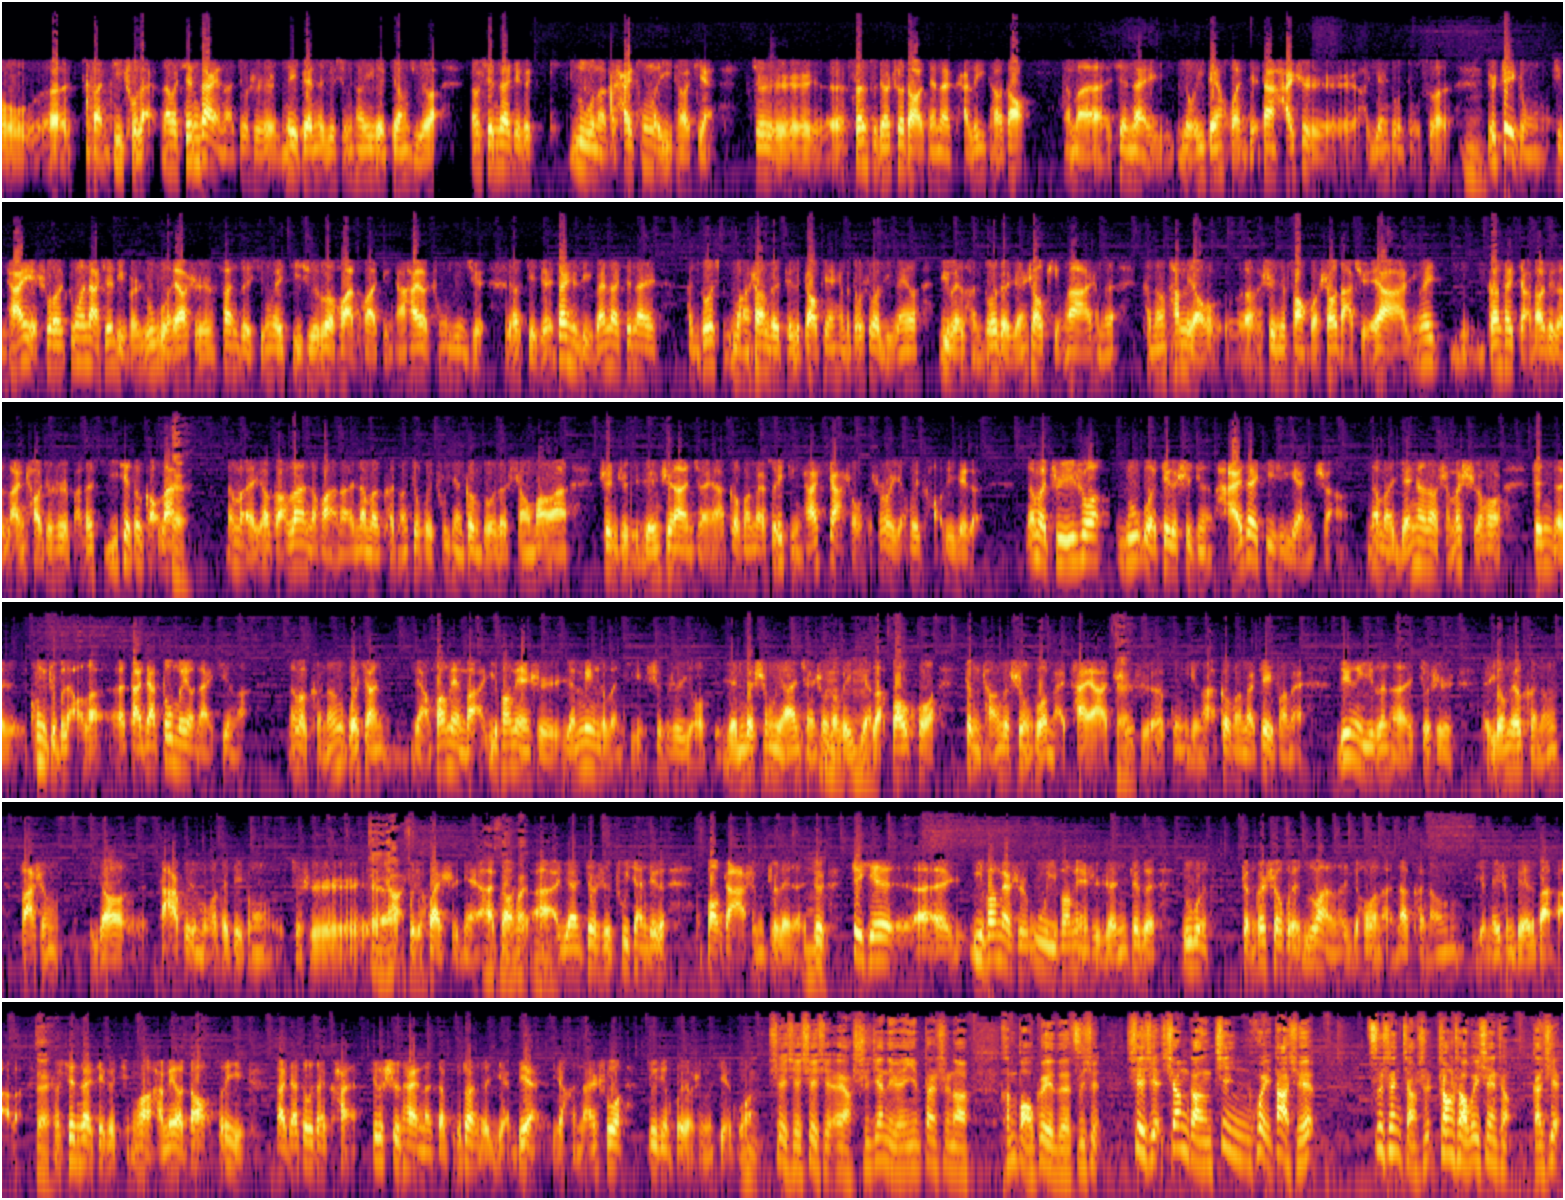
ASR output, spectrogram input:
呃反击出来。那么现在呢，就是那边呢就形成一个僵局了。那么现在这个路呢开通了一条线。就是呃三四条车道，现在开了一条道，那么现在有一点缓解，但还是很严重堵塞的。嗯，就是这种警察也说，中文大学里边如果要是犯罪行为继续恶化的话，警察还要冲进去要解决。但是里边呢，现在很多网上的这个照片什么都说里边要预备了很多的燃烧瓶啊什么的，可能他们要呃甚至放火烧大学呀，因为刚才讲到这个蓝潮，就是把它一切都搞烂。那么要搞烂的话呢，那么可能就会出现更多的伤亡啊。甚至人身安全呀，各方面，所以警察下手的时候也会考虑这个。那么至于说，如果这个事情还在继续延长，那么延长到什么时候真的控制不了了？呃，大家都没有耐心了。那么可能我想两方面吧，一方面是人命的问题，是不是有人的生命安全受到威胁了？包括正常的生活、买菜啊、知识供应啊，各方面这方面。另一个呢，就是有没有可能发生比较大规模的这种就是呃毁坏事件啊，造成啊，也就是出现这个爆炸什么之类的，就是这些呃，一方面是物，一方面是人。这个如果整个社会乱了以后呢，那可能也没什么别的办法了。对，那现在这个情况还没有到，所以大家都在看这个事态呢，在不断的演变，也很难说究竟会有什么结果。嗯，谢谢谢谢，哎呀，时间的原因，但是呢，很宝贵的资讯，谢谢香港浸会大学资深讲师张绍威先生，感谢。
